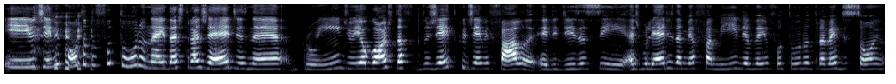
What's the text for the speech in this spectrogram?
E o Jamie conta do futuro, né? E das tragédias, né, pro índio. E eu gosto da, do jeito que o Jamie fala. Ele diz assim: as mulheres da minha família veem o futuro através de sonho.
